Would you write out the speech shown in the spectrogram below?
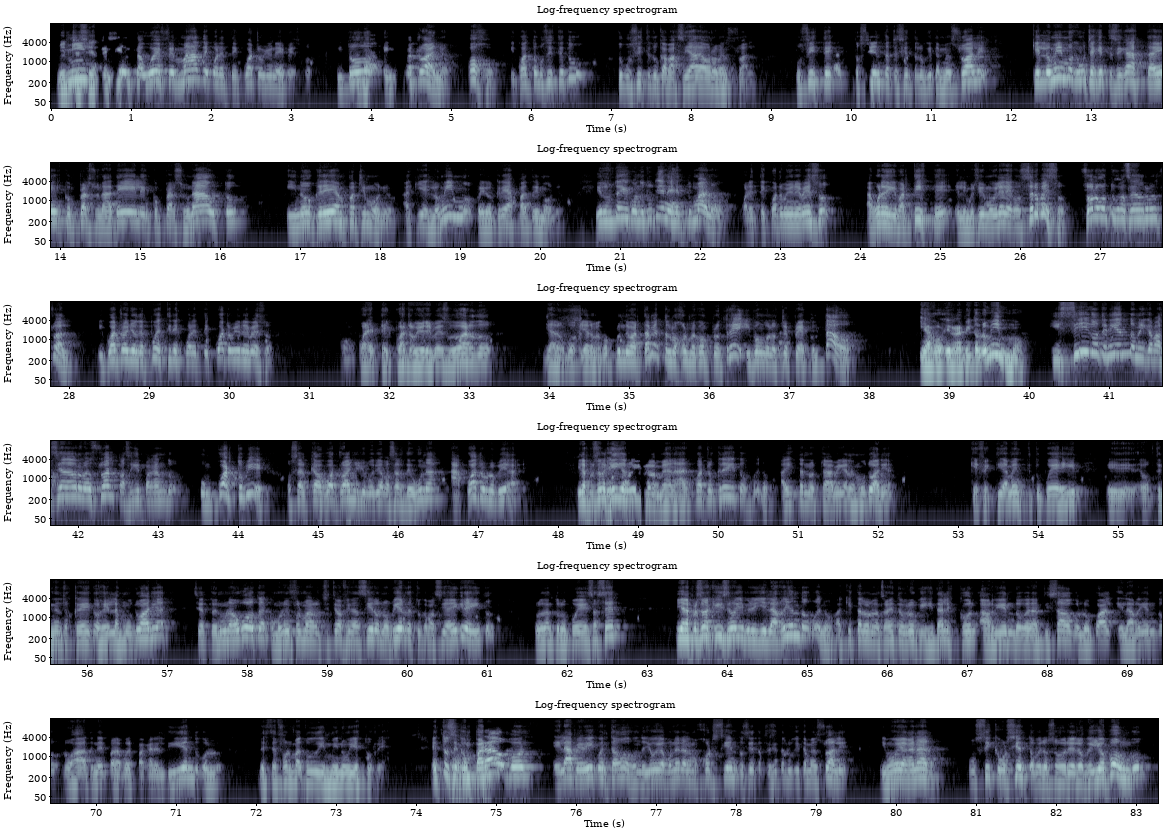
1.300 UF, más de 44 millones de pesos. Y todo en cuatro años. Ojo, ¿y cuánto pusiste tú? Tú pusiste tu capacidad de ahorro mensual. Pusiste 200, 300 luquitas mensuales, que es lo mismo que mucha gente se gasta en comprarse una tele, en comprarse un auto, y no crean patrimonio. Aquí es lo mismo, pero creas patrimonio. Y resulta que cuando tú tienes en tu mano 44 millones de pesos, acuérdate que partiste en la inversión inmobiliaria con cero pesos, solo con tu capacidad de ahorro mensual y cuatro años después tienes 44 millones de pesos. Con 44 millones de pesos, Eduardo, ya no, ya no me compro un departamento, a lo mejor me compro tres y pongo los tres precios contados. Y, hago, y repito lo mismo. Y sigo teniendo mi capacidad de ahorro mensual para seguir pagando un cuarto pie. O sea, al cabo de cuatro años yo podría pasar de una a cuatro propiedades. Y las personas que digan, oye, pero me van a dar cuatro créditos, bueno, ahí están nuestras amigas las mutuarias, que efectivamente tú puedes ir eh, obteniendo esos créditos en las mutuarias ¿cierto? En una u otra, como no informa el sistema financiero, no pierdes tu capacidad de crédito, por lo tanto lo puedes hacer. Y a las personas que dicen, oye, pero ¿y el arriendo? Bueno, aquí están los lanzamientos de brokers digitales con arriendo garantizado, con lo cual el arriendo lo vas a tener para poder pagar el dividendo, de esta forma tú disminuyes tu riesgo. Entonces, comparado con el APB cuenta 2, donde yo voy a poner a lo mejor 100, 200, 300 luquitas mensuales y me voy a ganar un 5%, pero sobre lo que yo pongo,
